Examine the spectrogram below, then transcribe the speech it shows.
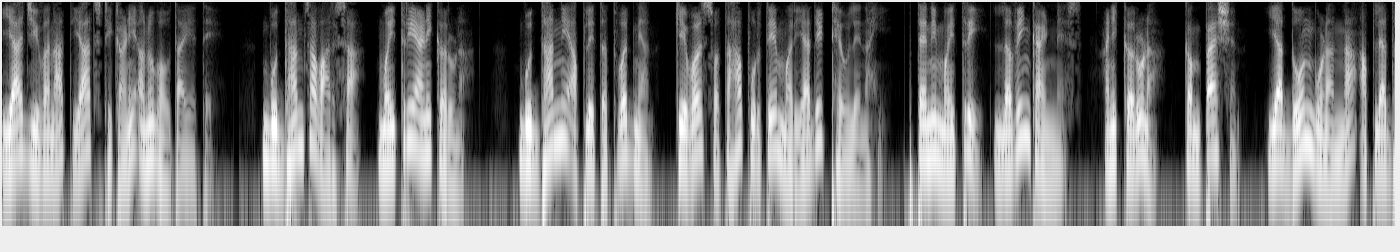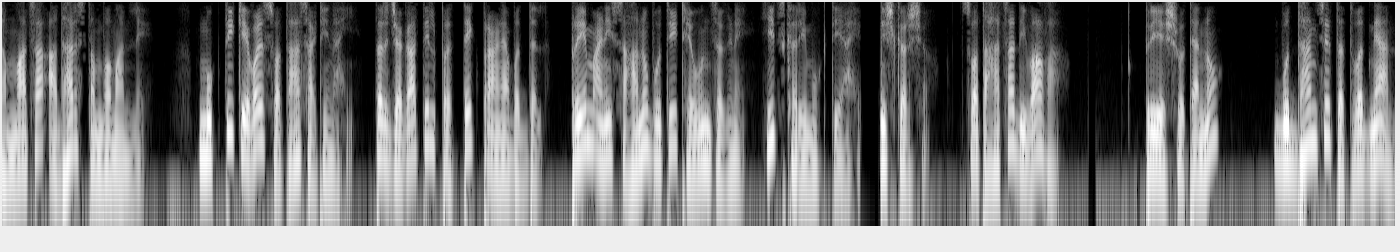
या जीवनात याच ठिकाणी अनुभवता येते. बुद्धांचा वारसा मैत्री आणि करुणा. बुद्धांनी आपले तत्वज्ञान केवळ स्वतःपुरते मर्यादित ठेवले नाही. त्यांनी मैत्री लव्हिंग काइंडनेस आणि करुणा कंपॅशन या दोन गुणांना आपल्या धम्माचा आधारस्तंभ मानले. मुक्ती केवळ स्वतःसाठी नाही. तर जगातील प्रत्येक प्राण्याबद्दल प्रेम आणि सहानुभूती ठेवून जगणे हीच खरी मुक्ती आहे. निष्कर्ष. स्वतःचा दिवा व्हा. प्रिय श्रोत्यांनो बुद्धांचे तत्वज्ञान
